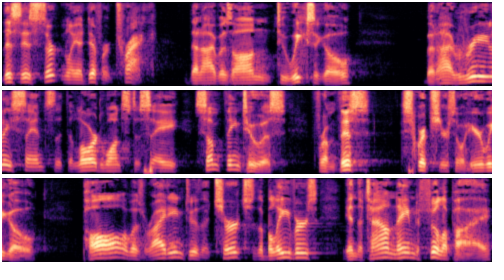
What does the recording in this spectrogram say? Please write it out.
this is certainly a different track than I was on two weeks ago. But I really sense that the Lord wants to say something to us from this scripture. So here we go. Paul was writing to the church, the believers in the town named Philippi,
